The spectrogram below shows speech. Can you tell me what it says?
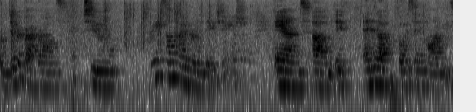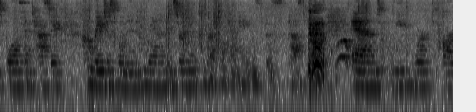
from different backgrounds to create some kind of really big change. And um, it ended up focusing on these four fantastic, courageous women who ran insurgent congressional campaigns this past year. And we worked our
